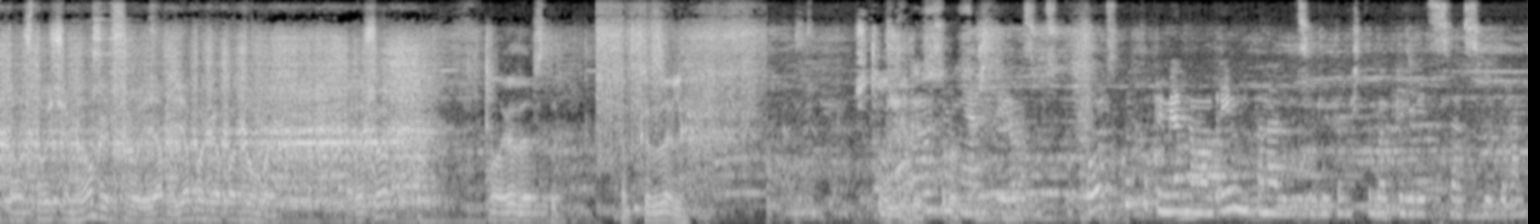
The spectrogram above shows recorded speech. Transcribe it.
потому что очень много всего, я, я пока подумаю. Хорошо? Благодарствую. Отказали. Что я вас беспокою. Сколько примерно вам времени понадобится для того, чтобы определиться с выбором?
